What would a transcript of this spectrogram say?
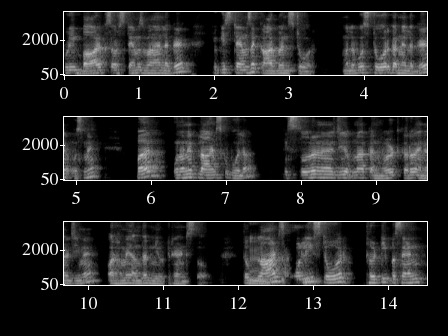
पूरी बार्क्स और स्टेम्स बनाने लगे क्योंकि स्टेम्स है कार्बन स्टोर मतलब वो स्टोर करने लगे उसमें। पर उन्होंने प्लांट्स को बोला कि सोलर एनर्जी अपना कन्वर्ट करो एनर्जी में और हमें अंदर न्यूट्रिएंट्स दो। तो plants only store thirty percent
